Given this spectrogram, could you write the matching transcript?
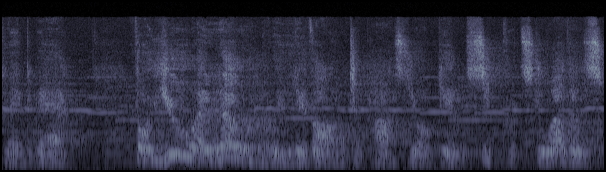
Threadbare. For you alone will live on to pass your guild secrets to others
